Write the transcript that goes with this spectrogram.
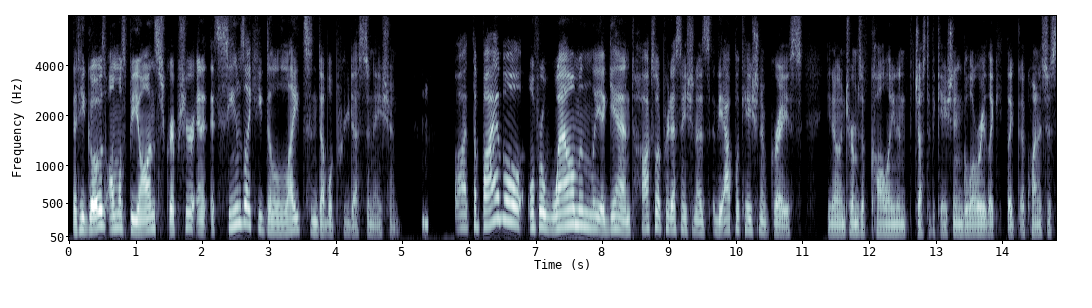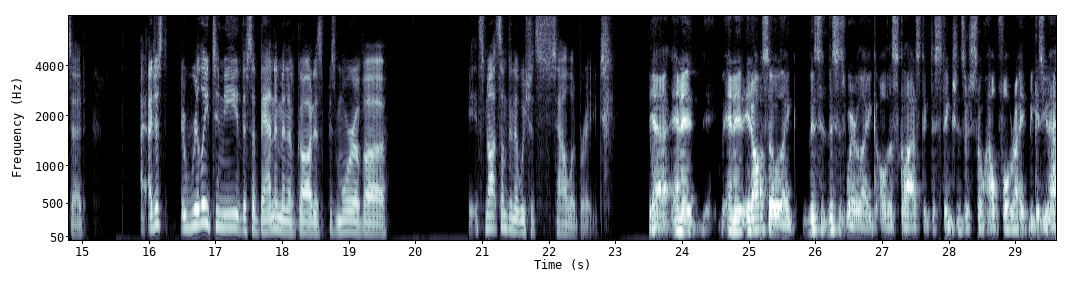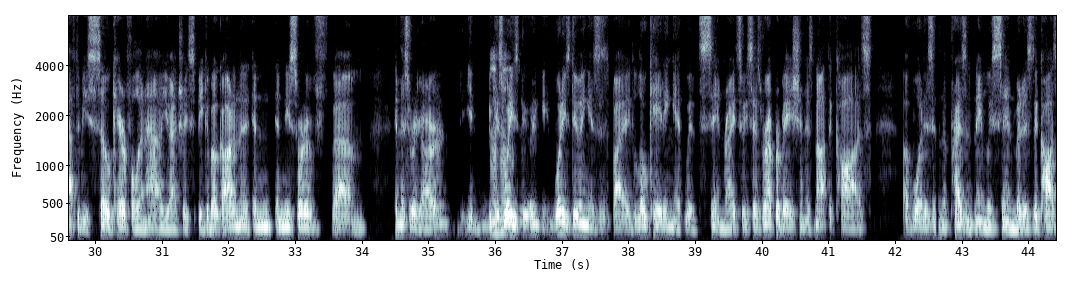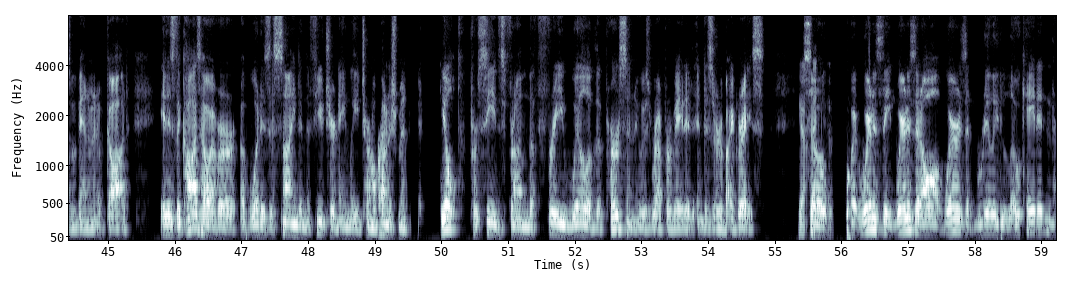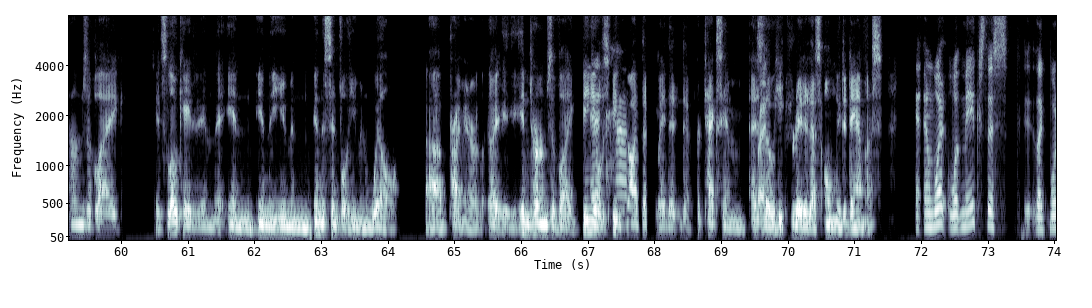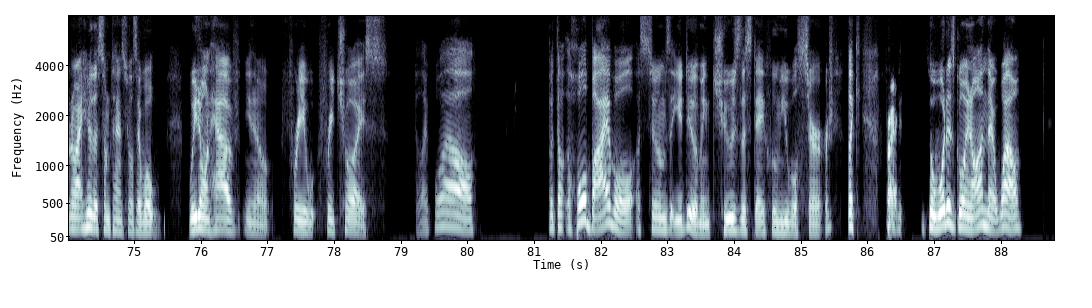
that he goes almost beyond scripture, and it, it seems like he delights in double predestination. Hmm. But the Bible overwhelmingly, again, talks about predestination as the application of grace. you know, in terms of calling and justification and glory, like like Aquinas just said. I, I just it really to me this abandonment of God is is more of a it's not something that we should celebrate. Yeah, and it and it, it also like this is this is where like all the scholastic distinctions are so helpful, right? Because you have to be so careful in how you actually speak about God in in in these sort of um in this regard because mm-hmm. what he's doing what he's doing is is by locating it with sin right so he says reprobation is not the cause of what is in the present namely sin but is the cause of abandonment of god it is the cause however of what is assigned in the future namely eternal right. punishment guilt proceeds from the free will of the person who is reprobated and deserted by grace yeah, so where, where does the where does it all where is it really located in terms of like it's located in the in in the human in the sinful human will uh, primarily uh, in terms of like being and able to speak to God in a way that, that protects him as right. though he created us only to damn us. And what what makes this like when I hear this sometimes people say, well, we don't have you know free free choice. They're like, well, but the, the whole Bible assumes that you do. I mean, choose this day whom you will serve. like, right. So what is going on there? Well,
